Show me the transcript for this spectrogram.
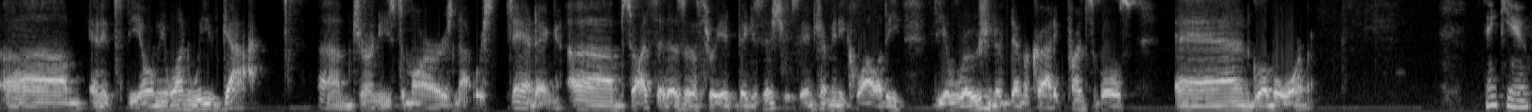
Um, and it's the only one we've got. Um, journeys to Mars notwithstanding. Um, so I'd say those are the three biggest issues income inequality, the erosion of democratic principles, and global warming. Thank you.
